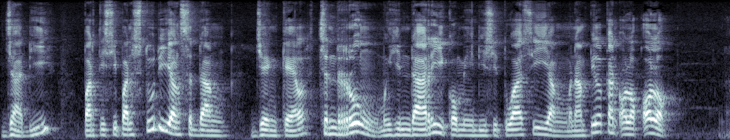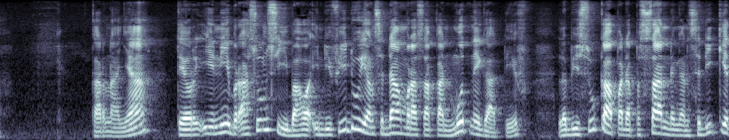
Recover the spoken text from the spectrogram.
jadi partisipan studi yang sedang jengkel, cenderung menghindari komedi situasi yang menampilkan olok-olok. Nah, karenanya, teori ini berasumsi bahwa individu yang sedang merasakan mood negatif lebih suka pada pesan dengan sedikit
